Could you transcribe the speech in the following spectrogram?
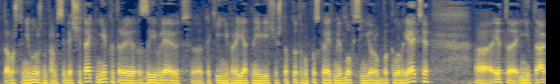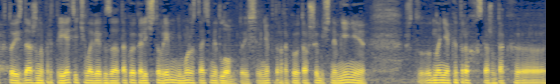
потому что не нужно там себя считать. Некоторые заявляют э, такие невероятные вещи, что кто-то выпускает медлов сеньоров в бакалавриате. Э, это не так, то есть даже на предприятии человек за такое количество времени не может стать медлом. То есть у некоторых такое вот ошибочное мнение, что на некоторых, скажем так, э,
